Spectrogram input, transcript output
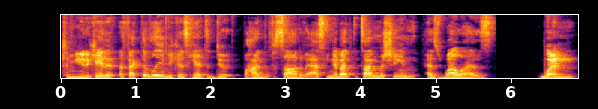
communicate it effectively because he had to do it behind the facade of asking about the time machine as well as when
